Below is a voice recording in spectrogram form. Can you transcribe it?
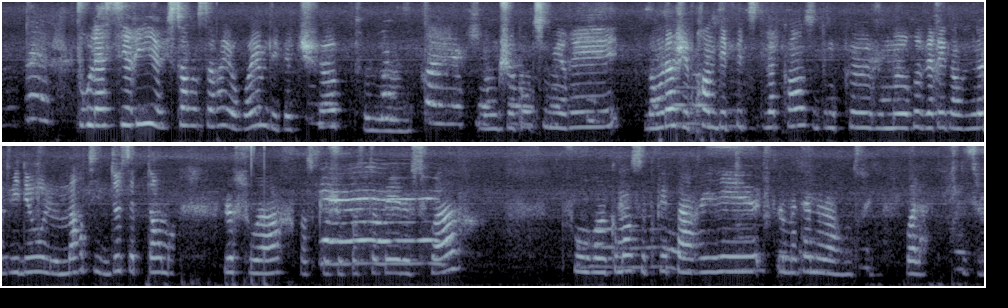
Pour la série Histoire d'un Sarah et au Royaume des Pet Shops, euh, donc je continuerai Bon là je vais prendre des petites vacances donc euh, vous me reverrez dans une autre vidéo le mardi 2 septembre le soir parce que je posterai le soir pour euh, comment se préparer le matin de la rentrée. Voilà, bisous.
